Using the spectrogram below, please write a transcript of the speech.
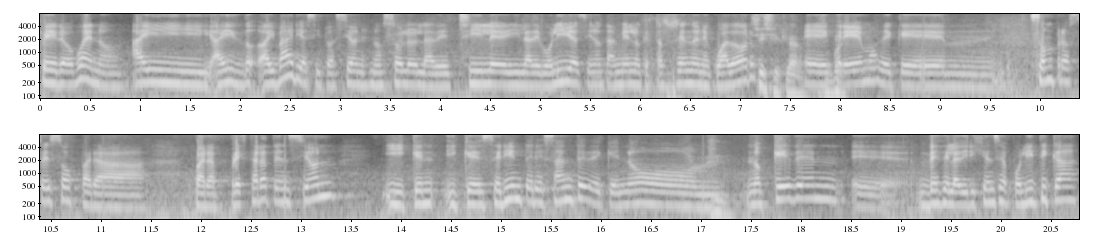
Pero bueno, hay, hay, hay, varias situaciones, no solo la de Chile y la de Bolivia, sino también lo que está sucediendo en Ecuador. Sí, sí, claro. Eh, creemos de que mm, son procesos para, para prestar atención y que, que sería interesante de que no, no queden eh, desde la dirigencia política,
